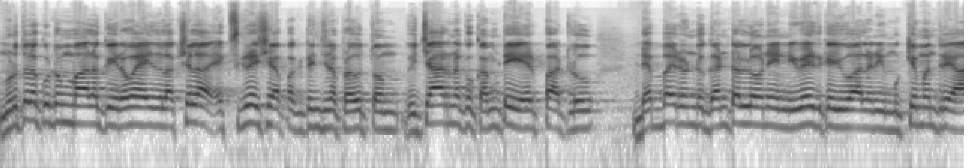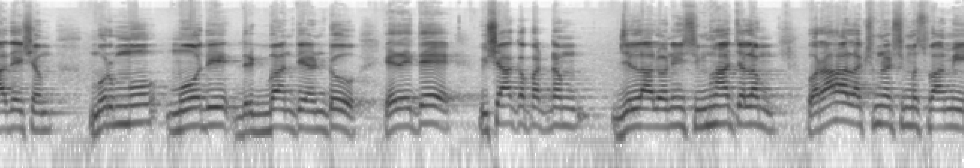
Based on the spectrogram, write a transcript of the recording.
మృతుల కుటుంబాలకు ఇరవై ఐదు లక్షల ఎక్స్గ్రేషియా ప్రకటించిన ప్రభుత్వం విచారణకు కమిటీ ఏర్పాట్లు డెబ్బై రెండు గంటల్లోనే నివేదిక ఇవ్వాలని ముఖ్యమంత్రి ఆదేశం ముర్ము మోదీ దిగ్భ్రాంతి అంటూ ఏదైతే విశాఖపట్నం జిల్లాలోని సింహాచలం వరాహ లక్ష్మీనరసింహస్వామి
